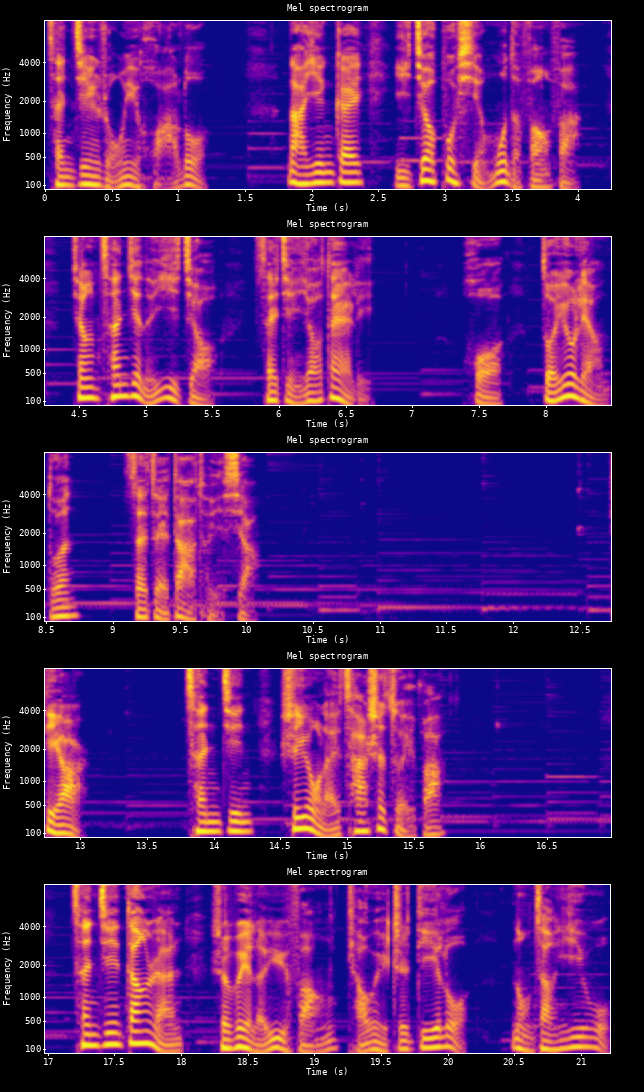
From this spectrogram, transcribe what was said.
餐巾容易滑落，那应该以较不醒目的方法，将餐巾的一角塞进腰带里，或左右两端塞在大腿下。第二，餐巾是用来擦拭嘴巴。餐巾当然是为了预防调味汁滴落，弄脏衣物，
